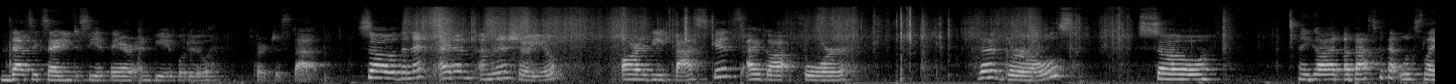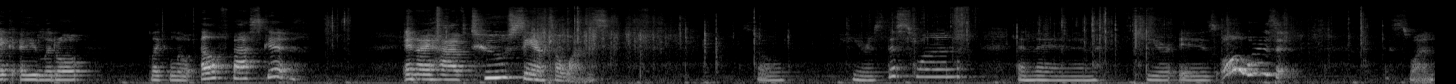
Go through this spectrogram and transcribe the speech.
that's exciting to see it there and be able to purchase that. So the next items I'm going to show you are the baskets I got for the girls. So I got a basket that looks like a little, like a little elf basket. And I have two Santa ones. So here's this one. And then here is, oh, where is it? This one.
